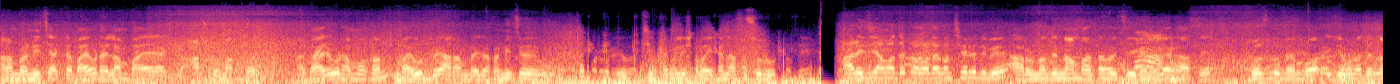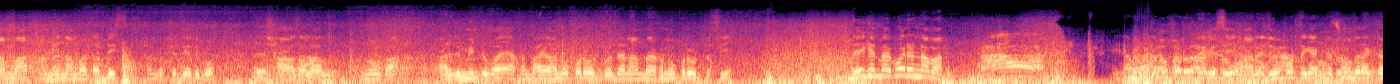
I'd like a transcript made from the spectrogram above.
আর আমরা নিচে একটা বাই উঠাইলাম বাই আসলো মাত্র আর বাইরে উঠামো এখন। বাই উঠবে আর আমরা যখন নিচে উপরে উঠে যাচ্ছি। ফ্যামিলি সবাই এখানে আছে ছবি উঠতেছে। আর এই যে আমাদের টলাটা এখন ছেড়ে দিবে আর ওনাদের নাম্বারটা হচ্ছে এখানে লেখা আছে বজলু মেম্বার এই যে ওনাদের নাম্বার আমি নাম্বারটা ডিসক্রিপশন বক্সে দিয়ে দিব। শাহজালাল নৌকা আর যে মিন্টু ভাই এখন ভাই এখন উপরে উঠবো দেন আমরা এখন উপরে উঠতেছি। দেখেন ভাই বইরেন না। আবার এই যে আমরা এখন উপরে উঠে গেছি আর এই যে উপর থেকে একটা সুন্দর একটা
